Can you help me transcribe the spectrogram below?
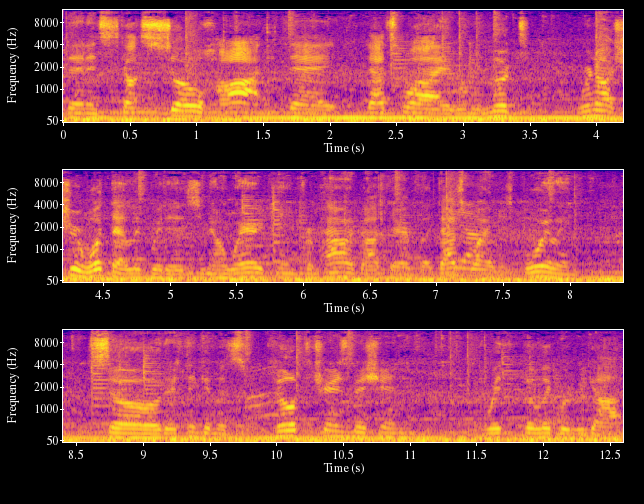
then it's got so hot that that's why when we looked, we're not sure what that liquid is, you know, where it came from, how it got there, but that's Yeah. why it was boiling. So they're thinking let's fill up the transmission with the liquid we got,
